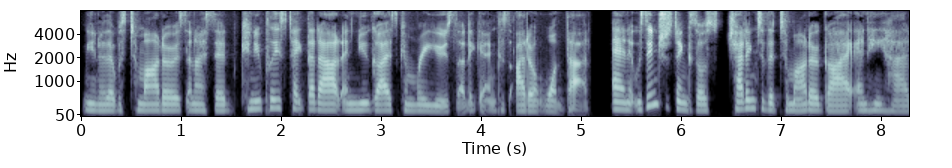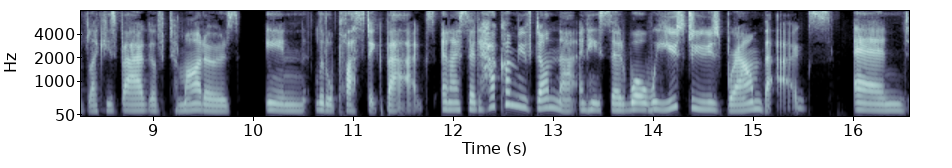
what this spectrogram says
you know, there was tomatoes and I said, can you please take that out and you guys can reuse that again because I don't want that. And it was interesting because I was chatting to the tomato guy and he had like his bag of tomatoes in little plastic bags. And I said, How come you've done that? And he said, Well, we used to use brown bags and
